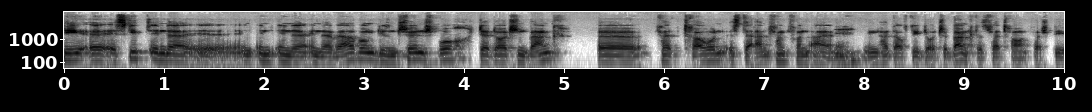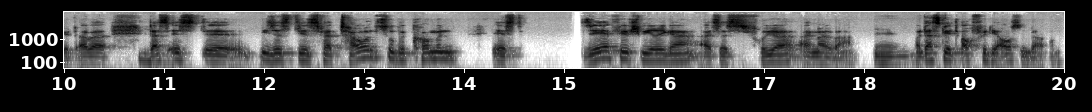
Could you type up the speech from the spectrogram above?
Die, es gibt in der, in, in, der, in der Werbung diesen schönen Spruch der Deutschen Bank, äh, Vertrauen ist der Anfang von allem. Mhm. Und hat auch die Deutsche Bank das Vertrauen verspielt. Aber mhm. das ist, äh, dieses, dieses Vertrauen zu bekommen, ist sehr viel schwieriger, als es früher einmal war. Mhm. Und das gilt auch für die Außenwerbung.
